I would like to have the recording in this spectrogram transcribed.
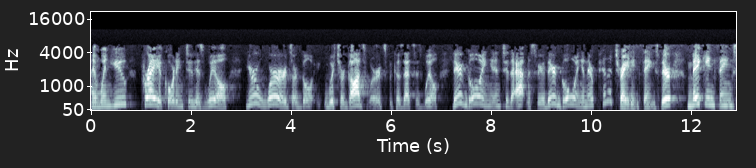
And when you pray according to His will, your words are going, which are God's words because that's His will, they're going into the atmosphere. They're going and they're penetrating things. They're making things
